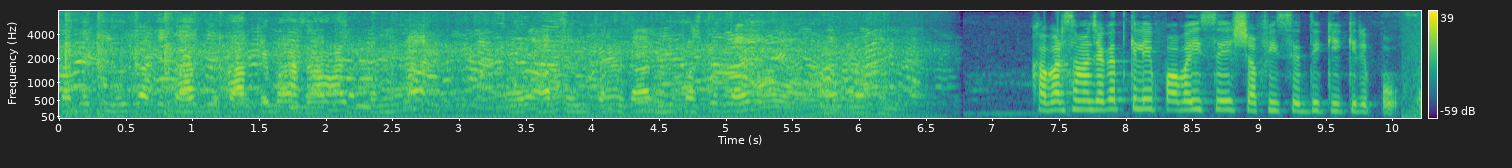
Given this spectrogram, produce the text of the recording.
करने की योजना के तहत ये कार्यक्रम और आप सभी पत्रकार भी उपस्थित रहे। धन्यवाद। खबर समय जगत के लिए पवई से शफी सिद्दीकी की report.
